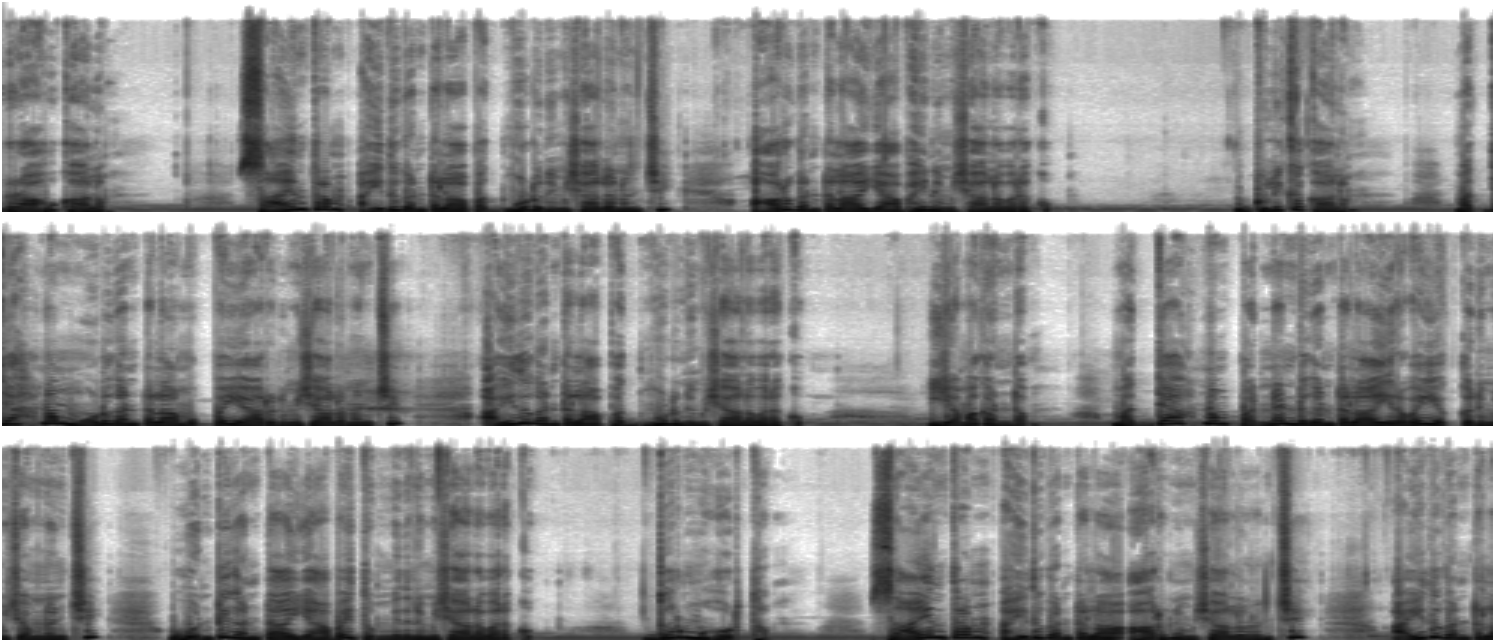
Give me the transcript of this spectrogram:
రాహుకాలం. సాయంత్రం ఐదు గంటల పదమూడు నిమిషాల నుంచి ఆరు గంటల యాభై నిమిషాల వరకు. గులిక కాలం. మధ్యాహ్నం మూడు గంటల ముప్పై ఆరు నిమిషాల నుంచి ఐదు గంటల పదమూడు నిమిషాల వరకు. యమగండం. మధ్యాహ్నం పన్నెండు గంటల ఇరవై ఒక్క నిమిషం నుంచి ఒంటి గంట యాభై తొమ్మిది నిమిషాల వరకు. దుర్ముహూర్తం. సాయంత్రం ఐదు గంటల ఆరు నిమిషాల నుంచి ఐదు గంటల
